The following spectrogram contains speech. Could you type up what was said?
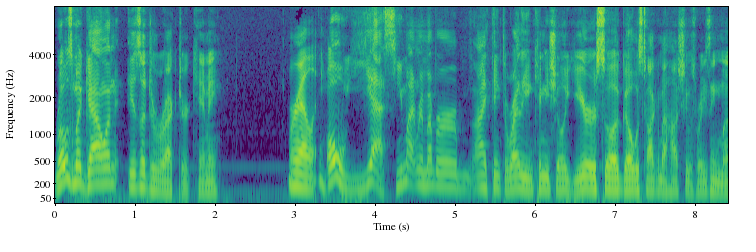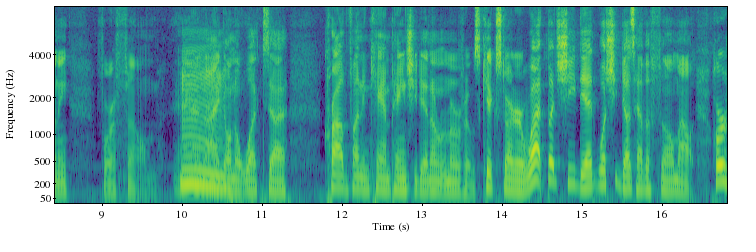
Rose McGowan is a director, Kimmy. Really? Oh, yes. You might remember, I think the Riley and Kimmy show a year or so ago was talking about how she was raising money for a film. And Mm. I don't know what uh, crowdfunding campaign she did. I don't remember if it was Kickstarter or what, but she did. Well, she does have a film out. Her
